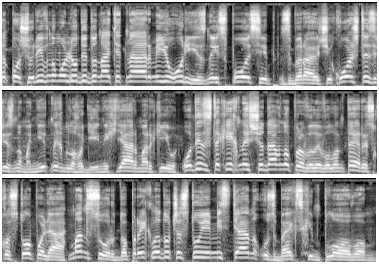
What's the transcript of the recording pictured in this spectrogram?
Також у рівному люди донатять на армію у різний спосіб, збираючи кошти з різноманітних благодійних ярмарків. Один з таких нещодавно провели волонтери з Костополя. Мансур, до прикладу, частує містян узбекським пловом.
